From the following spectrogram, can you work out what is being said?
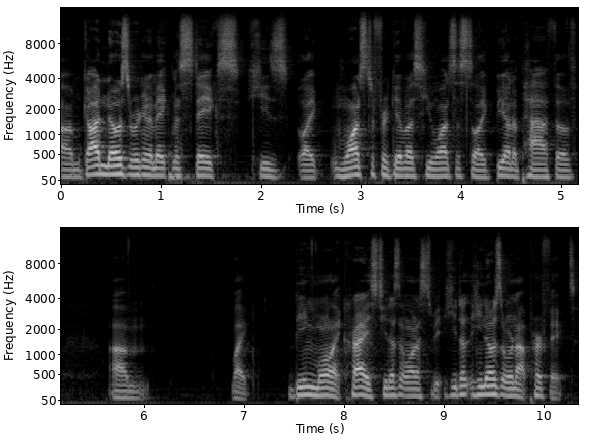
Um, God knows that we're going to make mistakes. He's like wants to forgive us. He wants us to like be on a path of um, like being more like Christ. He doesn't want us to be he does, he knows that we're not perfect.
